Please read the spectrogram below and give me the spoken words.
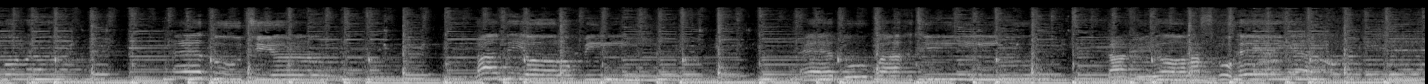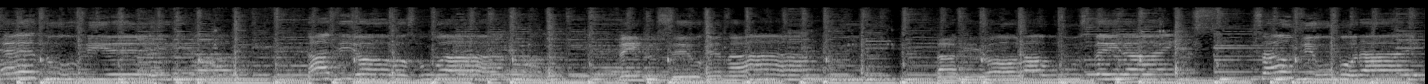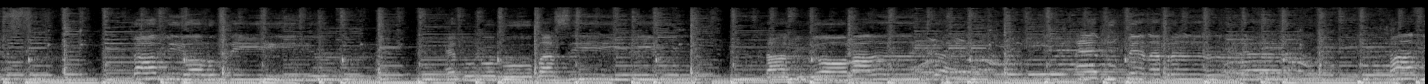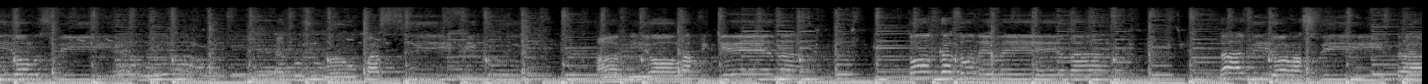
Basílio, da viola Anca, é do Pena Branca, da viola os é do João Pacífico, a viola pequena, toca Dona Helena da viola as fitas,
